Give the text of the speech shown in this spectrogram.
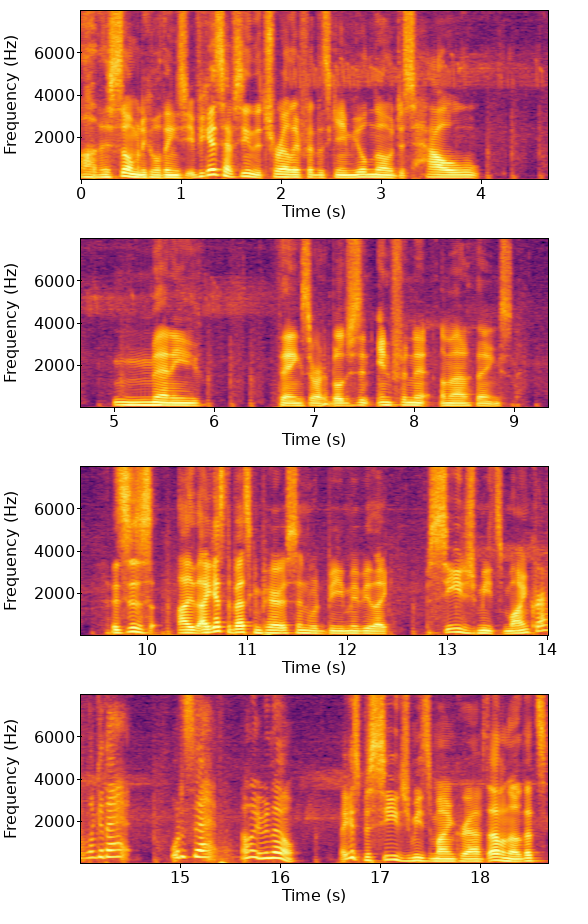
Oh, there's so many cool things. If you guys have seen the trailer for this game, you'll know just how many things there are to build. Just an infinite amount of things. This is, I, I guess the best comparison would be maybe like Besiege meets Minecraft. Look at that. What is that? I don't even know. I guess Besiege meets Minecraft. I don't know. That's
